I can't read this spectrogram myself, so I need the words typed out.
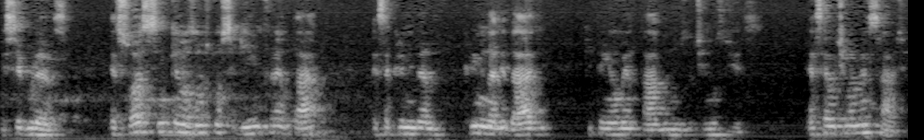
de segurança. É só assim que nós vamos conseguir enfrentar essa criminalidade que tem aumentado nos últimos dias. Essa é a última mensagem.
